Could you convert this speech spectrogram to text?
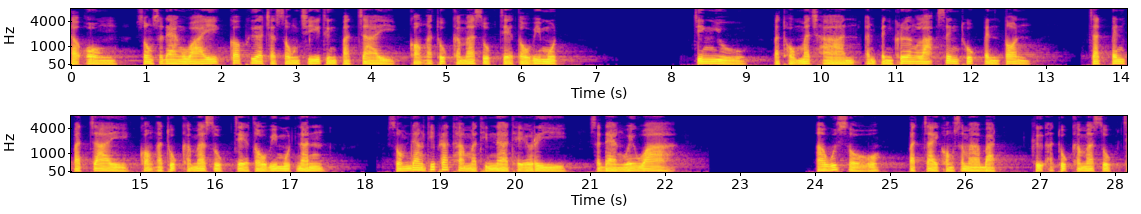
ธองค์ทรงแสดงไว้ก็เพื่อจะทรงชี้ถึงปัจจัยของอทุกขมสุขเจโตวิมุตติ จริงอยู่ปฐมฌานอันเป็นเครื่องละซึ่งทุกเป็นต้น จัดเป็นปัจจัยของอทุกขมสุขเจโตวิมุตตินั้น สมดังที่พระธรรมทินนาเถรี แสดงไว้ว่า อาวุโส ปัจจัยของสมาบัติ คืออทุกขมสุขเจ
